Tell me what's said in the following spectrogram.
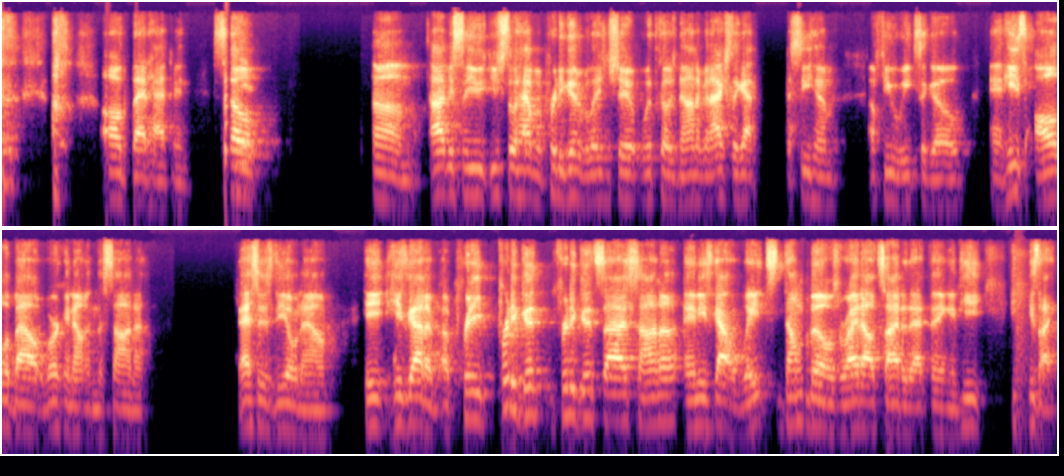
all that happened. So um, obviously, you, you still have a pretty good relationship with Coach Donovan. I actually got to see him a few weeks ago, and he's all about working out in the sauna. That's his deal now. He he's got a, a pretty pretty good pretty good size sauna, and he's got weights, dumbbells right outside of that thing. And he he's like,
